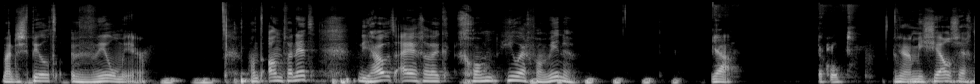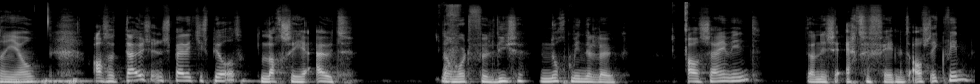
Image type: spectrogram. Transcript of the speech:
maar er speelt veel meer. Want Antoinette, die houdt eigenlijk gewoon heel erg van winnen. Ja, dat klopt. Ja, Michel zegt dan, Jo, als er thuis een spelletje speelt, lacht ze je uit. Dan wordt verliezen nog minder leuk. Als zij wint, dan is ze echt vervelend. Als ik win,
